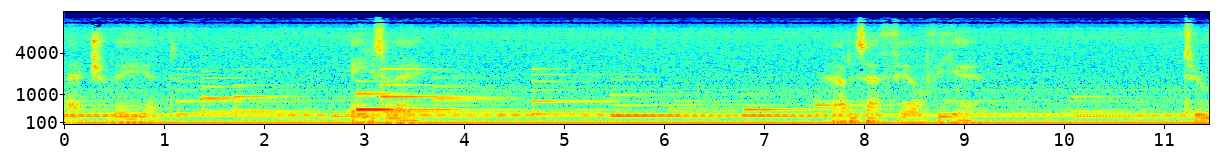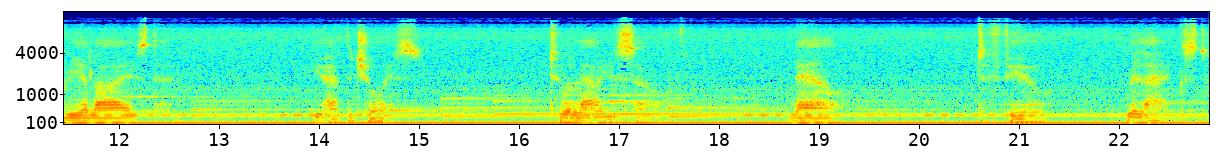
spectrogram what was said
naturally and easily. How does that feel for you to realize that you have the choice to allow yourself now to feel relaxed?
